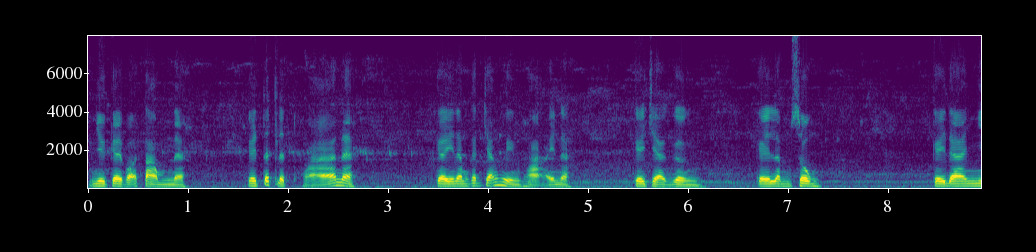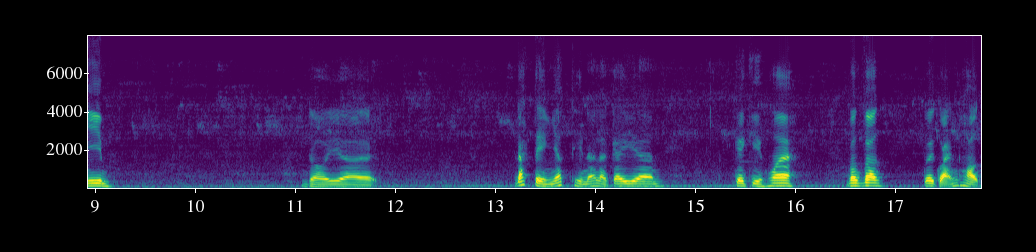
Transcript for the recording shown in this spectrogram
Như cây vỏ tầm nè cây tích lịch hỏa nè cây năm cánh trắng huyền thoại nè cây trà gừng cây lâm sung cây đa nhiêm. Rồi ờ, đắt tiền nhất thì nó là cây ờ, cây kỳ hoa vân vân cây quảng thuận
